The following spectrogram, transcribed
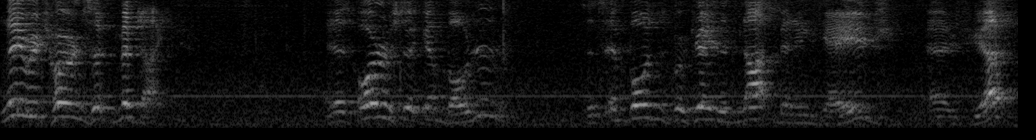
Lee returns at midnight and his orders to Imboden, since Imboden's brigade had not been engaged as yet,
